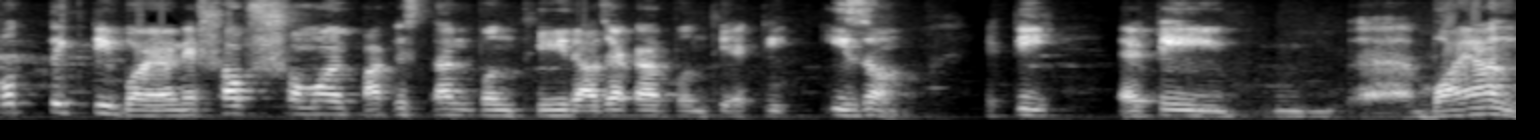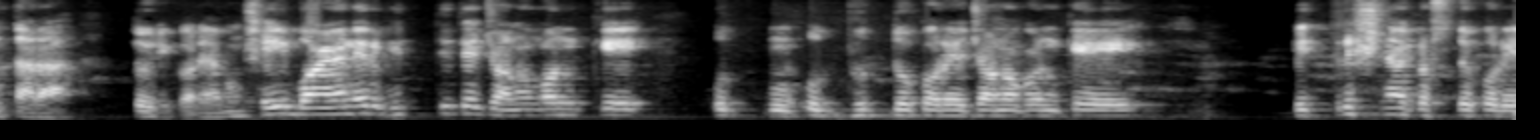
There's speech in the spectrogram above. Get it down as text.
প্রত্যেকটি বয়ানে সব সময় পাকিস্তানপন্থী, রাজাকারপন্থী একটি ইজম, একটি একটি বয়ান তারা তৈরি করে এবং সেই বয়ানের ভিত্তিতে জনগণকে উদ্বুদ্ধ করে জনগণকে বিতৃষ্ণাগ্রস্ত করে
